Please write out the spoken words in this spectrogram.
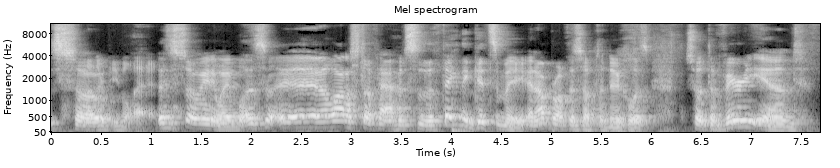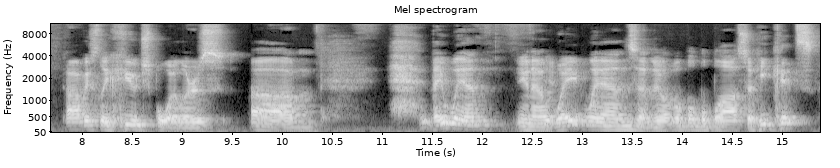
so Other people edited. So anyway, well, so, uh, a lot of stuff happens. So the thing that gets me, and I brought this up to Nicholas. So at the very end, obviously huge spoilers. Um, they win. You know, Wade wins, and blah blah blah blah blah. So he gets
